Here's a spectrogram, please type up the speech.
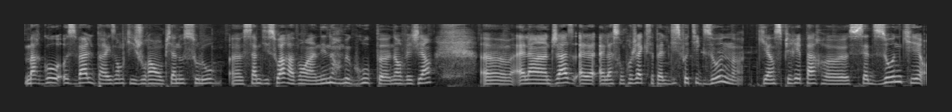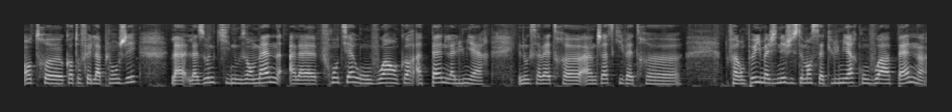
Margot Oswald par exemple qui jouera en piano solo euh, samedi soir avant un énorme groupe euh, norvégien. Euh, elle a un jazz elle, a son projet qui s'appelle Dysphotic Zone qui est inspiré par cette zone qui est entre quand on fait de la plongée la, zone qui nous emmène à la frontière où on voit encore à peine la lumière. Et donc ça va être un jazz qui va être enfin on peut imaginer justement cette lumière qu'on voit à peine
